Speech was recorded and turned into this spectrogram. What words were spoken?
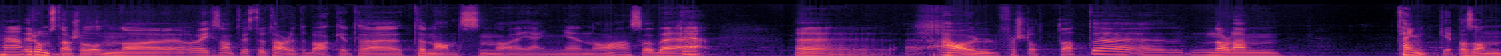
Ja. Romstasjonen og, og sant, hvis du tar det tilbake til, til Nansen og gjengen nå, så det Ja. uh, Jeg har vel forstått at uh, når de tenker på sånn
